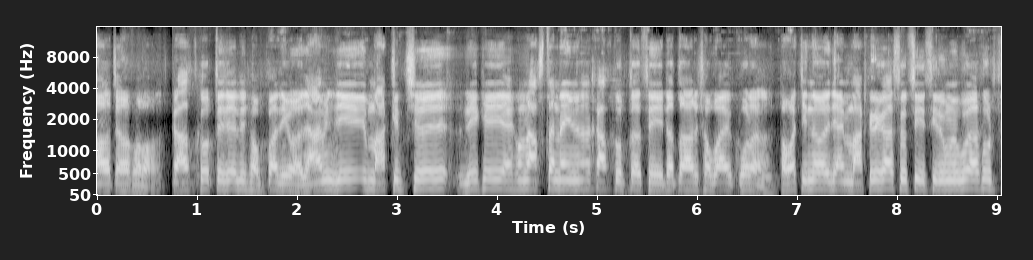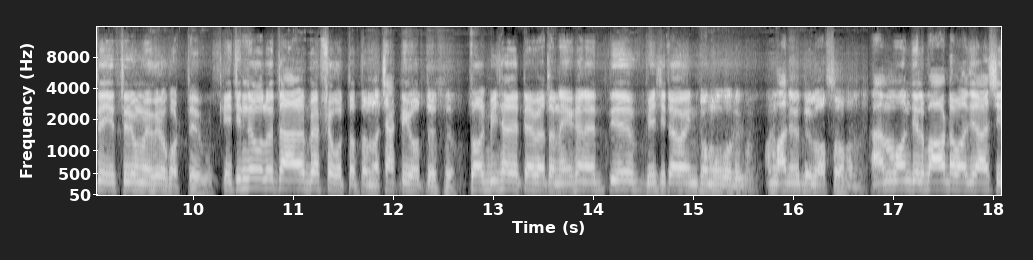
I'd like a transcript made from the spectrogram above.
লাড়াচাড়া করা হয়। কাজ করতে চাইলে সব কাজই করা যায়। আমি যে মার্কেট রেখে এখন রাস্তা নাই কাজ করতে আছে, এটা তো আর সবাই করে না। সবাই চিন্তা করে যে আমি মার্কেটে কাজ করছি এসি রুমে বয়া করছি এসি রুমে এগুলো করতে হবে। এই চিন্তা করলে তো আর ব্যবসা করতে পারতাম না, চাকরি করতে হতো। দশ বিশ হাজার টাকা বেতন, এখানে বেশি টাকা ইনকামও করি মাঝে মধ্যে লস হয়। আমি মঞ্চলে বারোটা বাজে আসি,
